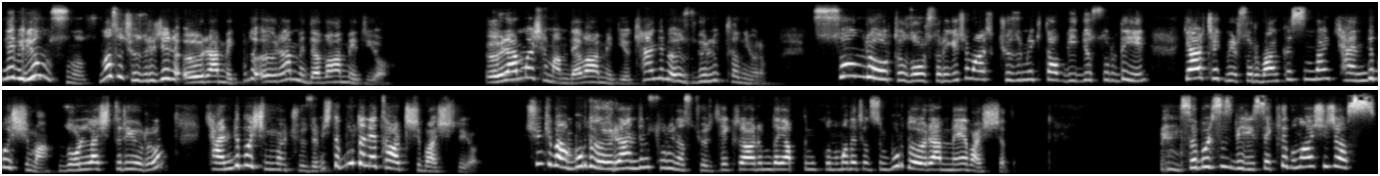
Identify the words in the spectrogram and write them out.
ne biliyor musunuz? Nasıl çözüleceğini öğrenmek. Burada öğrenme devam ediyor. Öğrenme aşamam devam ediyor. Kendime özgürlük tanıyorum. Sonra orta zor soruya geçiyorum. Artık çözümlü kitap video soru değil. Gerçek bir soru bankasından kendi başıma zorlaştırıyorum. Kendi başıma çözüyorum. İşte burada ne tartışı başlıyor? Çünkü ben burada öğrendim soruyu nasıl çözdüm. Tekrarımda yaptım, konuma da çalıştım. Burada öğrenmeye başladım. Sabırsız biriysek de bunu aşacağız.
